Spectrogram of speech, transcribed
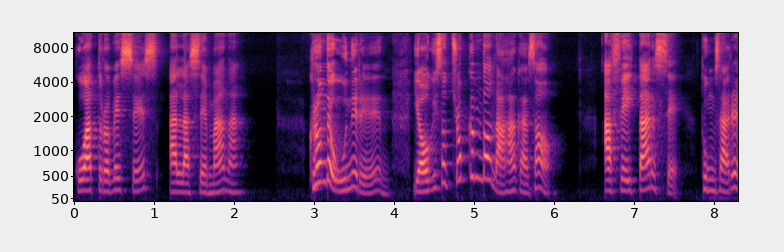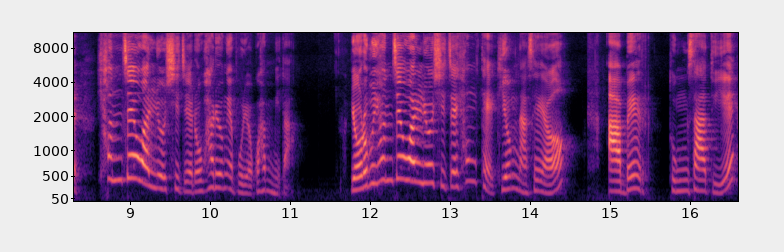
cuatro veces a la semana. 그런데 오늘은 여기서 조금 더 나아가서 afeitarse 동사를 현재 완료 시제로 활용해 보려고 합니다. 여러분 현재 완료 시제 형태 기억나세요? haber 동사 뒤에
